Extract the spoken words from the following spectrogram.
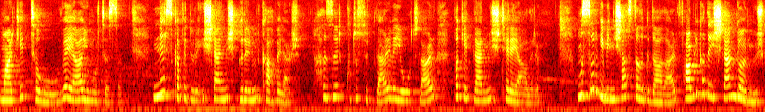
market tavuğu veya yumurtası, Nescafe türü işlenmiş granül kahveler, hazır kutu sütler ve yoğurtlar, paketlenmiş tereyağları. Mısır gibi nişastalı gıdalar, fabrikada işlem görmüş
